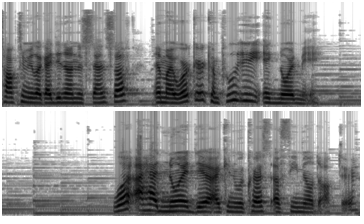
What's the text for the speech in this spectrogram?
talked to me like I didn't understand stuff, and my worker completely ignored me. What? I had no idea I can request a female doctor.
